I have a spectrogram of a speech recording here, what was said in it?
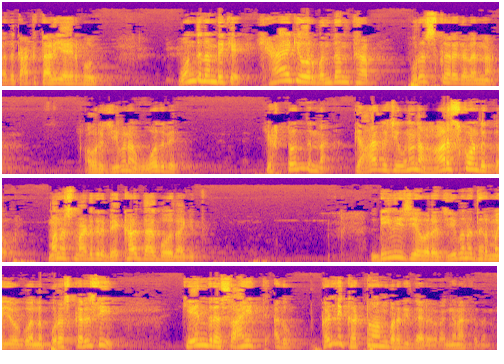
ಅದು ಕಾಕತಾಳೀಯ ಇರಬಹುದು ಒಂದು ನಂಬಿಕೆ, ಹೇಗೆ ಅವರು ಬಂದಂತಹ ಪುರಸ್ಕಾರಗಳನ್ನ ಅವರ ಜೀವನ ಓದಬೇಕು. ಎಷ್ಟೊಂದನ್ನ ತ್ಯಾಗ ಜೀವನ ಆರಿಸ್ಕೊಂಡಿದ್ದು ಅವರು ಮನಸ್ಸು ಮಾಡಿದ್ರೆ ಬೇಕಾದ್ದಾಗಬಹುದಾಗಿತ್ತು. ಡಿವಿಜಿ ಅವರ ಜೀವನ ಧರ್ಮ ಯೋಗವನ್ನು ಪುರಸ್ಕರಿಸಿ ಕೇಂದ್ರ ಸಾಹಿತ್ಯ, ಅದು ಕಣ್ಣಿ ಕಟ್ಟು ಹಂಗೆ ಬರೆದಿದ್ದಾರೆ ರಂಗನಾಥದನ್ನು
